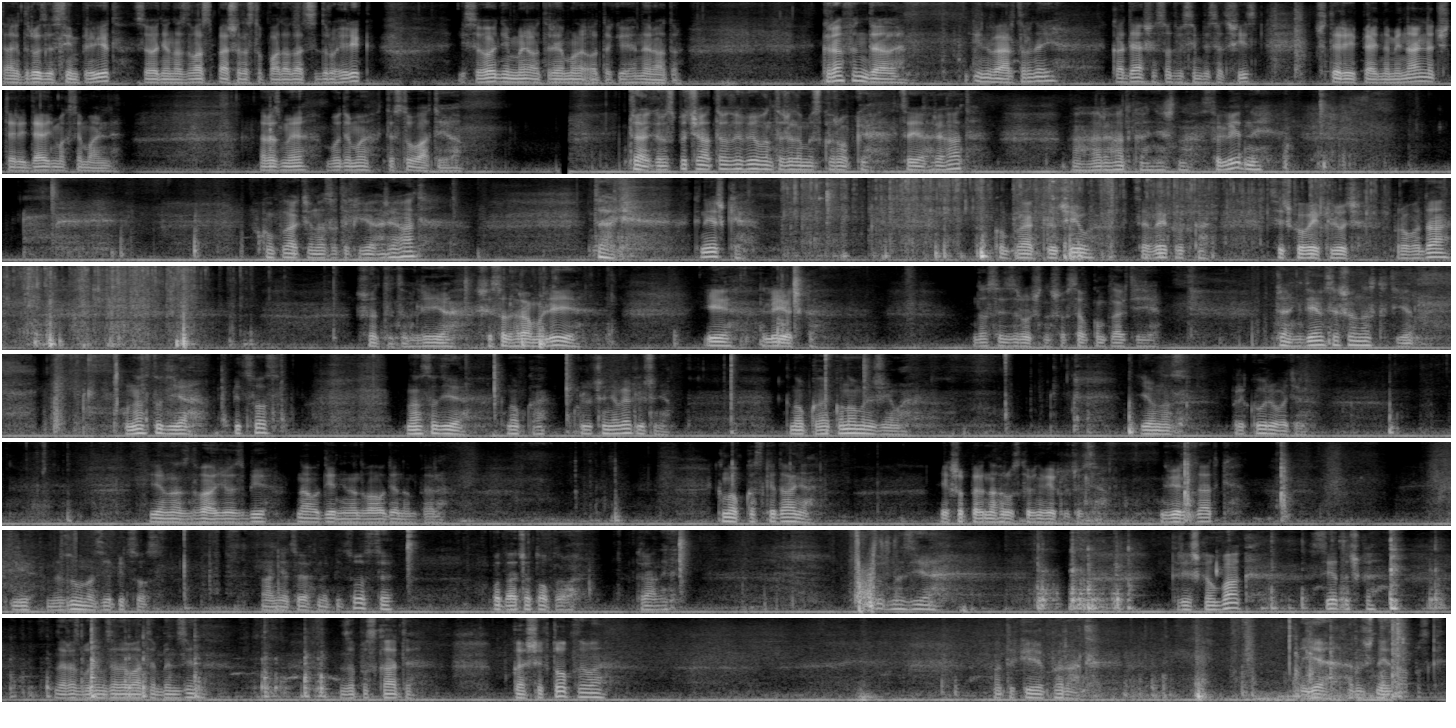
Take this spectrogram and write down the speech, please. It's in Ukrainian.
Так, друзі, всім привіт! Сьогодні у нас 21 листопада 22 рік. І сьогодні ми отримали отакий генератор. Крафенделе. Інверторний КД686, 4,5 номінальне, 4,9 максимальне. Зараз ми будемо тестувати його. Так, розпечатали, вивантажили ми з коробки цей агрегат. Агрегат, звісно, солідний. В комплекті у нас отакий агрегат. Так, книжки. Комплект ключів. Це викрутка, свічковий ключ, провода. Що тут олія? 600 грам олії і лієчка. Досить зручно, що все в комплекті є. Так, дивимося, що у нас тут є. У нас тут є підсос. У нас тут є кнопка включення-виключення, кнопка економ режиму. Є у нас прикурюватель. Є у нас два USB на 1 і на 2,1 ампера. Кнопка скидання, якщо перенагрузка він виключився. Дві розетки. І внизу у нас є підсос. А, ні, це не підсос, це подача топлива. Краник. Тут у нас є кришка в бак, сіточка. Зараз будемо заливати бензин, запускати показчик топлива. Отакий апарат. Є ручний запуск.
